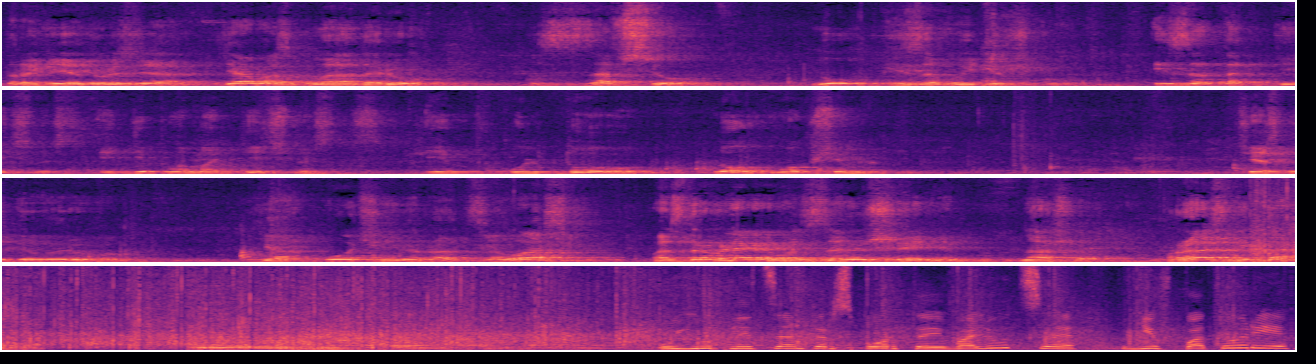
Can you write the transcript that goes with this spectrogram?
Дорогие друзья, я вас благодарю за все. Ну и за выдержку, и за тактичность, и дипломатичность, и культуру. Ну, в общем, честно говорю вам, я очень рад за вас. Поздравляю вас с завершением нашего праздника. Уютный центр спорта «Эволюция» в Евпатории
